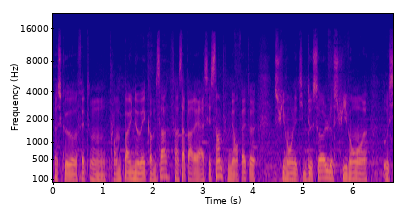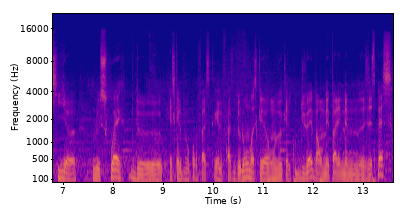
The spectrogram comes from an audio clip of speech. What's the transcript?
parce qu'en en fait, on plante pas une haie comme ça. Enfin, ça paraît assez simple, mais en fait, suivant les types de sol, suivant aussi le souhait de est-ce qu'elle veut qu'on fasse qu'elle fasse de l'ombre, est-ce qu'on veut qu'elle coupe du haie, ben on met pas les mêmes espèces.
